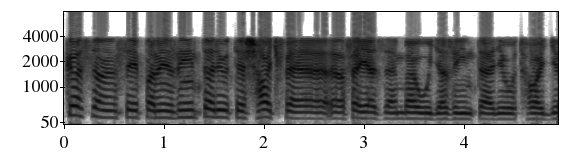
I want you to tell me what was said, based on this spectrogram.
köszönöm szépen az interjút, és hagyj fe, fejezzem be úgy az interjút, hogy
